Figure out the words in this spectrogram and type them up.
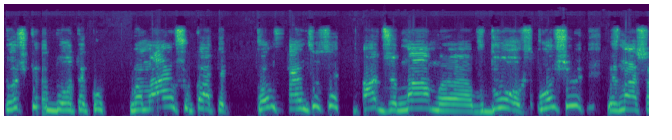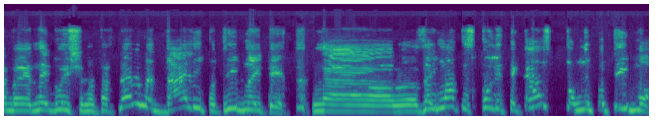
точки дотику. Ми маємо шукати консенсуси, адже нам е, вдвох з Польщею і з нашими найближчими партнерами далі потрібно йти. Е, займатися політиканством не потрібно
